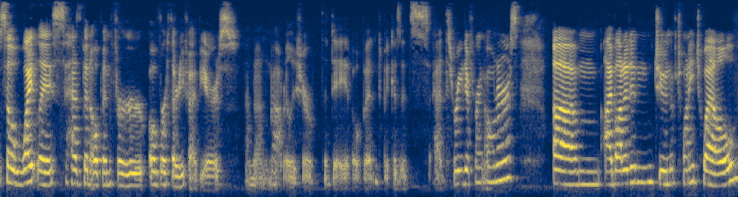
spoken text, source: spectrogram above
so White Lace has been open for over 35 years. I'm not, I'm not really sure the day it opened because it's had three different owners. Um, I bought it in June of 2012,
